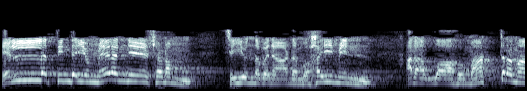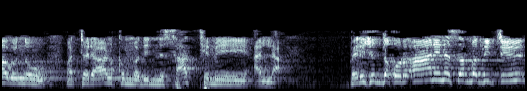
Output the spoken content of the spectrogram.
എല്ലാത്തിന്റെയും മേലന്വേഷണം ചെയ്യുന്നവനാണ് മുഹൈമിൻ. അത് അള്ളാഹു മാത്രമാകുന്നു മറ്റൊരാൾക്കും അതിന് സാധ്യമേ അല്ല. പരിശുദ്ധ ഖുർആാനിനെ സംബന്ധിച്ച്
